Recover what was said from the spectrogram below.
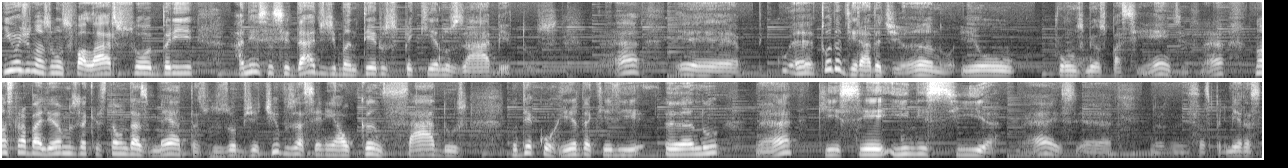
e hoje nós vamos falar sobre a necessidade de manter os pequenos hábitos. Né? É, é, toda virada de ano, eu com os meus pacientes, né, nós trabalhamos a questão das metas, dos objetivos a serem alcançados no decorrer daquele ano né, que se inicia. Né, é, nessas primeiras,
